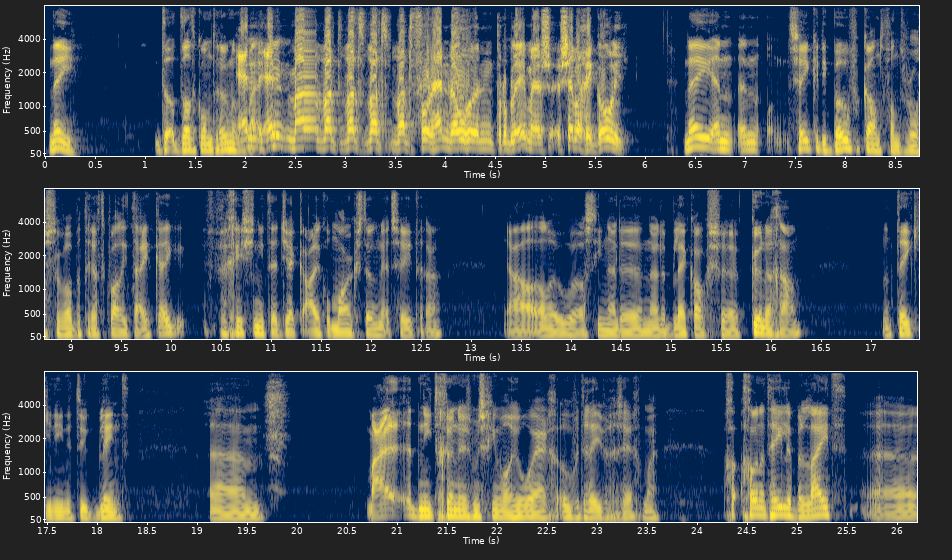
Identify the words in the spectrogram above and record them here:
Nee, dat, dat komt er ook nog En, bij. en, maar wat, wat, wat, wat voor hen wel een probleem is, ze hebben geen goalie. Nee, en, en zeker die bovenkant van het roster wat betreft kwaliteit. Kijk, vergis je niet, hè, Jack Eichel, Mark Stone, et cetera. Ja, hallo, als die naar de, naar de Blackhawks eh, kunnen gaan, dan teken je die natuurlijk blind. Ehm, maar het niet gunnen is misschien wel heel erg overdreven gezegd. Maar gewoon het hele beleid. eh,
